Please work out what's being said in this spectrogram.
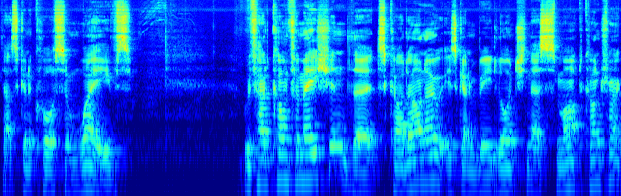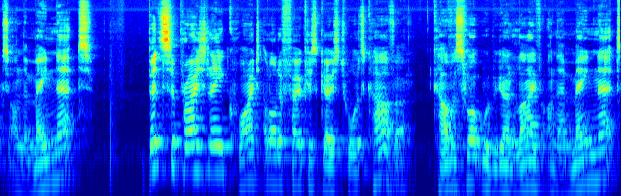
That's going to cause some waves. We've had confirmation that Cardano is going to be launching their smart contracts on the mainnet. But surprisingly, quite a lot of focus goes towards Kava. Kava Swap will be going live on their mainnet,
